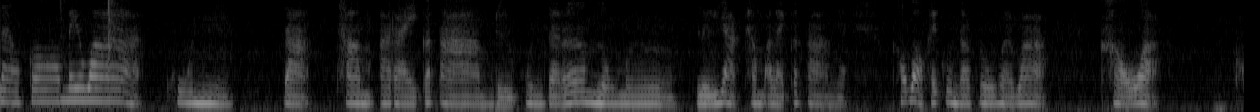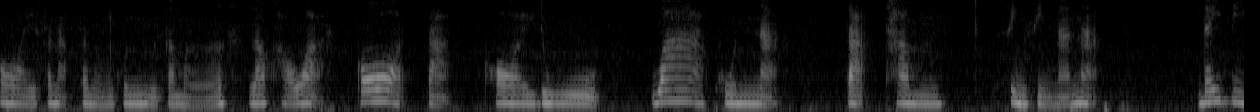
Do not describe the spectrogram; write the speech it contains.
แล้วก็ไม่ว่าคุณจะทำอะไรก็ตาม หรือคุณจะเริ่มลงมือ หรืออยากทำอะไรก็ตามเนี่ยเขาบอกให้คุณรับรู้ไว้ว่าเขาอะคอยสนับสนุนคุณอยู่เสมอ แล้วเขาอะก็จะคอยดูว่าคุณน่ะจะทำสิ่งสิ่งนั้นน่ะ ได้ดี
